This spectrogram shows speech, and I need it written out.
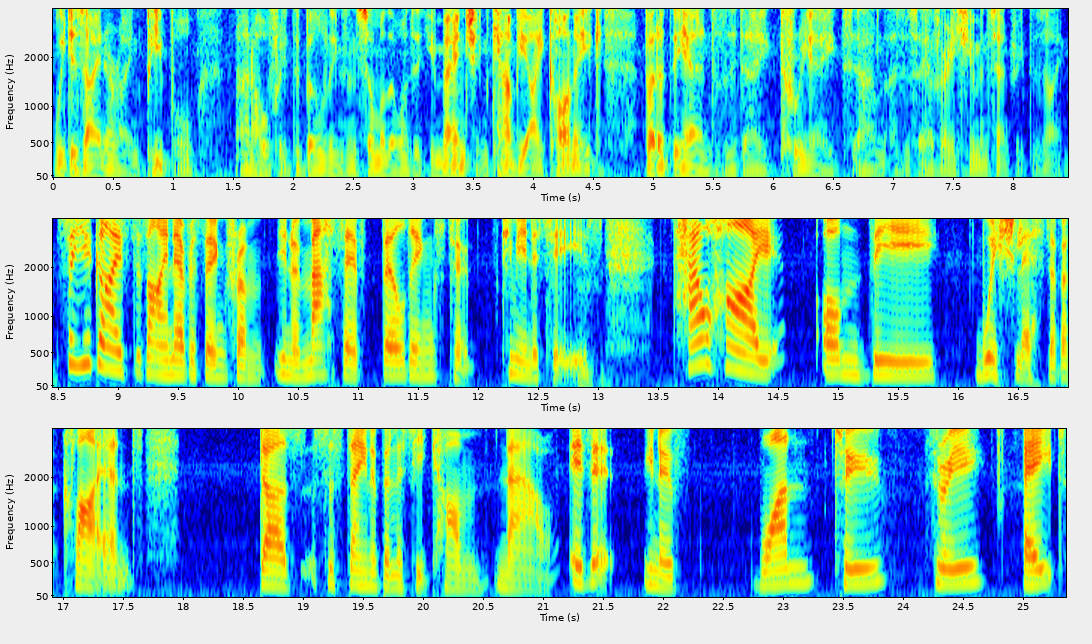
we design around people. And hopefully, the buildings and some of the ones that you mentioned can be iconic, but at the end of the day, create, um, as I say, a very human centric design. So, you guys design everything from, you know, massive buildings to communities. Mm. How high on the wish list of a client does sustainability come now? Is it, you know, one, two, three, eight?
